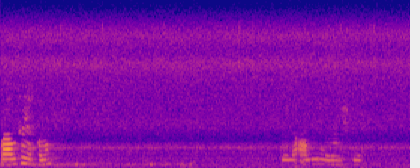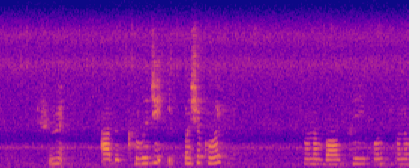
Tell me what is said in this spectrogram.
balta yapalım. Böyle alayım da ben şunu. Şunu abi kılıcı ilk başa koy. Sonra baltayı koy. Sonra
